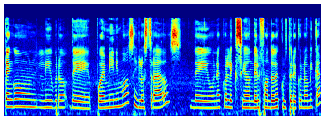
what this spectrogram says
tengo un libro de poemínimos ilustrados de una colección del Fondo de Cultura Económica.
